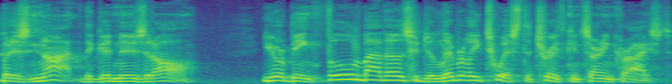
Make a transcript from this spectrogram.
but is not the good news at all. You are being fooled by those who deliberately twist the truth concerning Christ.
